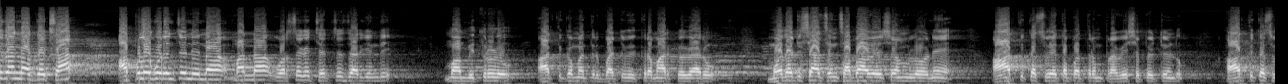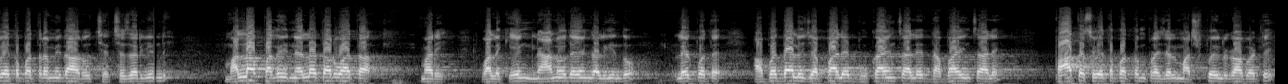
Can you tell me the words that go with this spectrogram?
విధంగా అధ్యక్ష అప్పుల గురించి నిన్న మొన్న వరుసగా చర్చ జరిగింది. మా మిత్రుడు ఆర్థిక మంత్రి బట్టి విక్రమార్క గారు మొదటి శాసనసభావేశంలోనే ఆర్థిక శ్వేతపత్రం ప్రవేశపెట్టిండు. ఆర్థిక శ్వేతపత్రం మీద ఆ రోజు చర్చ జరిగింది. మళ్ళా పది నెలల తర్వాత మరి వాళ్ళకి ఏం జ్ఞానోదయం కలిగిందో లేకపోతే అబద్ధాలు చెప్పాలి బుకాయించాలి దబాయించాలి పాత శ్వేతపత్రం ప్రజలు మర్చిపోయినారు కాబట్టి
